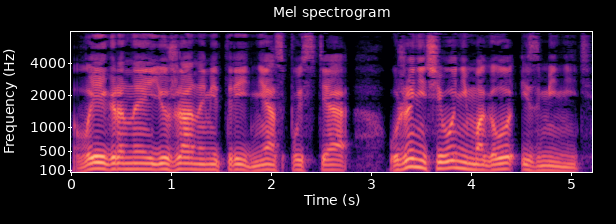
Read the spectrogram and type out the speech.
выигранное южанами три дня спустя, уже ничего не могло изменить.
